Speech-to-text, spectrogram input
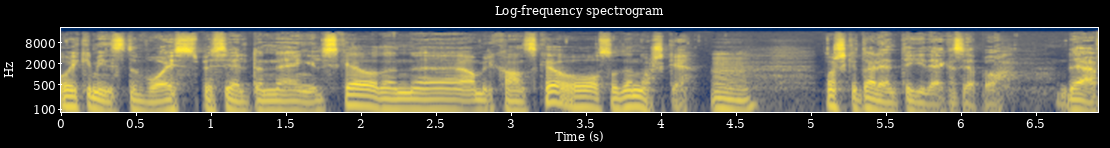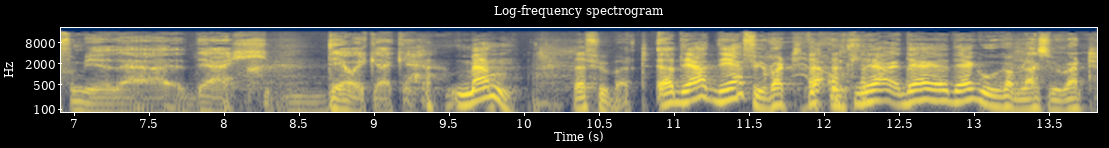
og ikke minst The Voice, spesielt den engelske og den eh, amerikanske, og også den norske. Norske talenter gidder jeg ikke se på. Det er for mye. Det, er, det, er, det orker jeg ikke. Men Det er Fubert. ja, det er, det er Fubert. Det er, ordentlig, det er, det er, gode gammeldags Fubert.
